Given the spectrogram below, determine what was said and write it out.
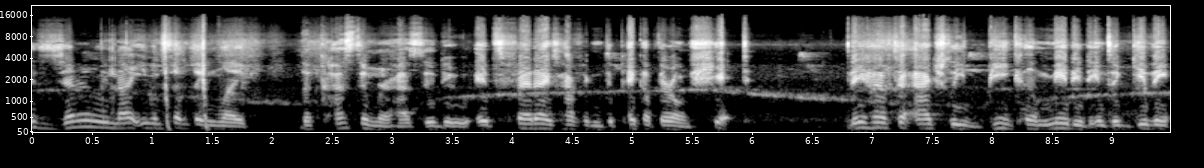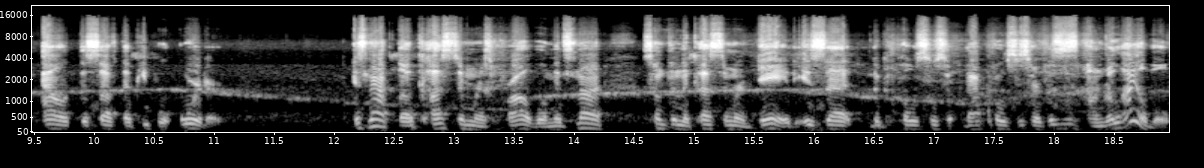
It's generally not even something like the customer has to do. It's FedEx having to pick up their own shit. They have to actually be committed into giving out the stuff that people order. It's not the customer's problem. It's not something the customer did. It's that the postal ser- that postal service is unreliable.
